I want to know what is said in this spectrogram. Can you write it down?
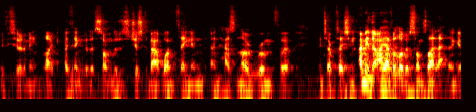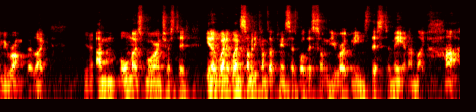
if you see what I mean. Like, I think that a song that is just about one thing and, and has no room for interpretation. I mean, I have a lot of songs like that. Don't get me wrong, but like yeah. I'm almost more interested. You know, when when somebody comes up to me and says, "Well, this song you wrote means this to me," and I'm like, "Huh,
